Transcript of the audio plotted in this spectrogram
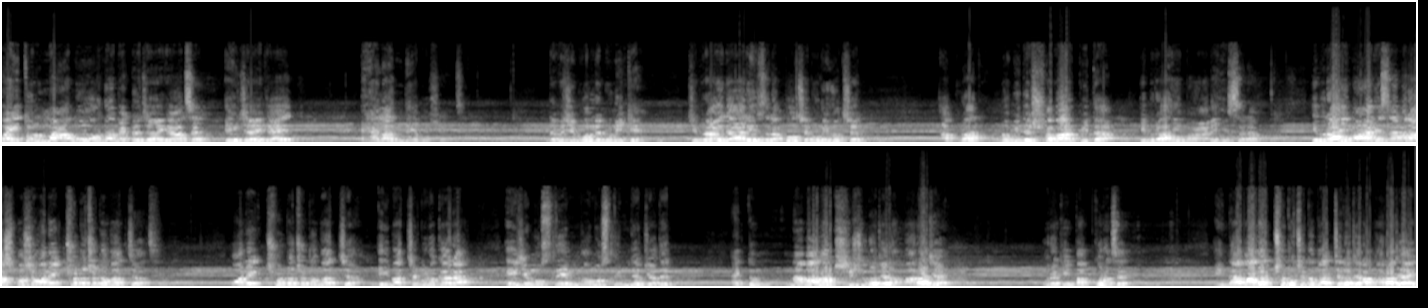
বাইতুল মামুর নামে একটা জায়গা আছে, এই জায়গায় হেলান দিয়ে বসে আছে। নবীজি বললেন, উনি কে? জিব্রাহিল আলী ইসলাম বলছেন, উনি হচ্ছেন আপনার নবীদের সবার পিতা ইব্রাহিম আলী ইসলাম ইব্রাহিম আলী ইসলামের আশপাশে অনেক ছোট ছোট বাচ্চা আছে। অনেক ছোট ছোট বাচ্চা। এই বাচ্চাগুলো কারা? এই যে মুসলিম, অমুসলিমদের যাদের একদম নাবালক শিশুরা যারা মারা যায়, ওরা কি পাপ করেছে? এই নাবালক ছোট ছোট বাচ্চারা যারা মারা যায়,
